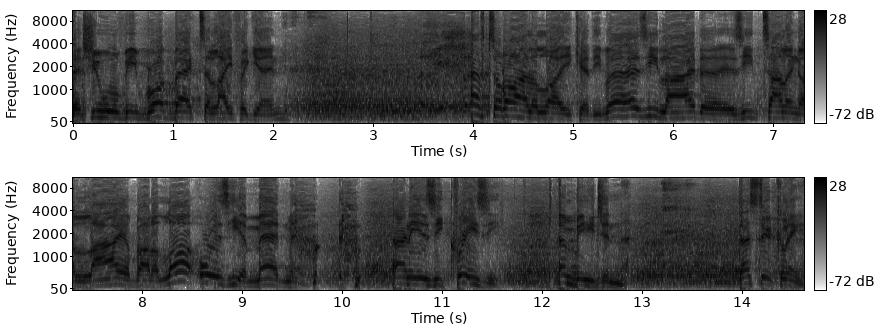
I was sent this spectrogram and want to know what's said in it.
that you will be brought back to life again? After all, Allah Has he lied? Uh, is he telling a lie about Allah or is he a madman? and is he crazy? And be jinnah. That's their claim.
